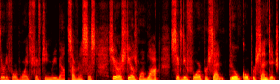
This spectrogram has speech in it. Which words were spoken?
34 points, 15 rebounds, 7 assists, 0 steals, 1 block, 64% field goal percentage.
